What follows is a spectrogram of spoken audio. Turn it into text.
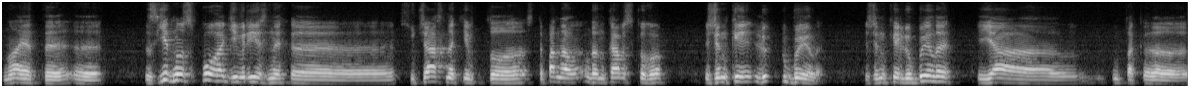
знаєте, е, згідно спогадів різних е, сучасників, то Степана Ленкавського жінки любили. Жінки любили, я ну, так е,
